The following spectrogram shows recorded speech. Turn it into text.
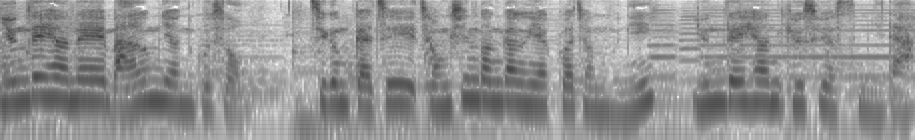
윤대현의 마음연구소 지금까지 정신건강의학과 전문의 윤대현 교수였습니다.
